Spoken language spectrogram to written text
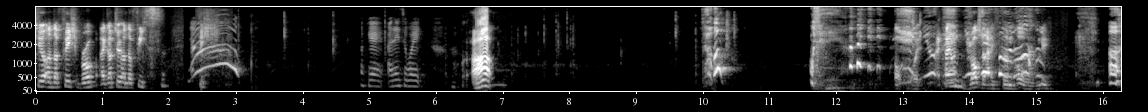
You on the fish, bro. I got you on the fish. No! Fish. Okay, I need to wait. Ah, Oh wait, You- I can't even drop the can't item. fall off. Holy. Oh.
